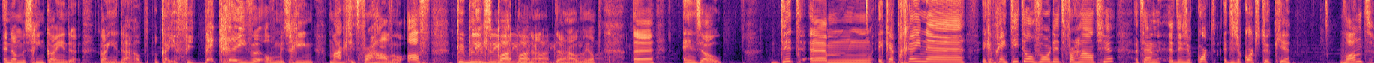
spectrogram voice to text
En dan misschien kan je, de, kan je daarop kan je feedback geven. Of misschien maak je het verhaal wel af. Publiekspa... Nou, daar hou ik mee op. Eh, en zo. Dit, ehm, ik, heb geen, eh, ik heb geen titel voor dit verhaaltje. Het, zijn, het, is een kort, het is een kort stukje. Want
